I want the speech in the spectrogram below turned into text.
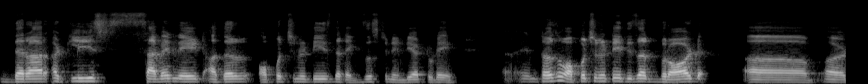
there are at least seven, eight other opportunities that exist in India today. In terms of opportunity, these are broad uh, uh,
